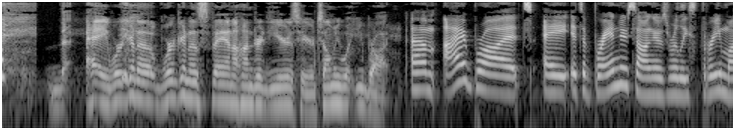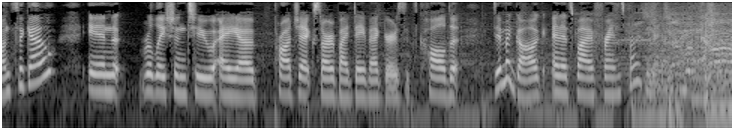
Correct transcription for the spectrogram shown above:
Hey, we're gonna we're gonna span a hundred years here. Tell me what you brought. Um, I brought a, it's a brand new song. It was released three months ago in relation to a uh, project started by Dave Eggers. It's called Demagogue and it's by Franz Ferdinand.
